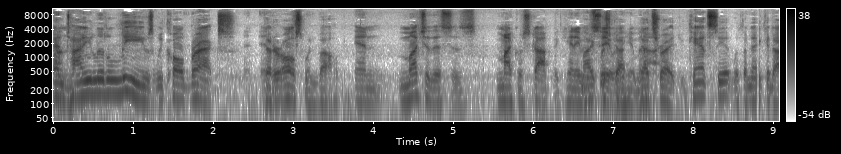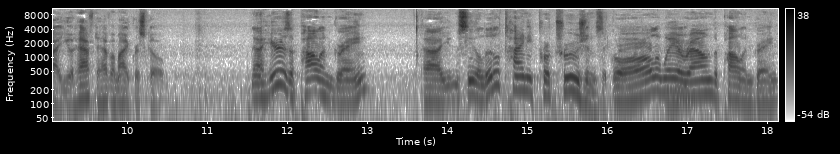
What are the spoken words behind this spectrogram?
And tiny little leaves we call bracts that are also involved. And much of this is microscopic. You can't even see it with a human That's eye. right. You can't see it with the naked eye. You have to have a microscope. Now here is a pollen grain. Uh, you can see the little tiny protrusions that go all the way mm -hmm. around the pollen grain.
